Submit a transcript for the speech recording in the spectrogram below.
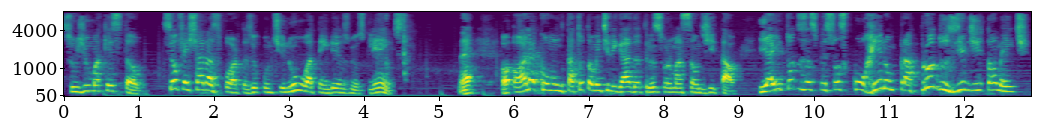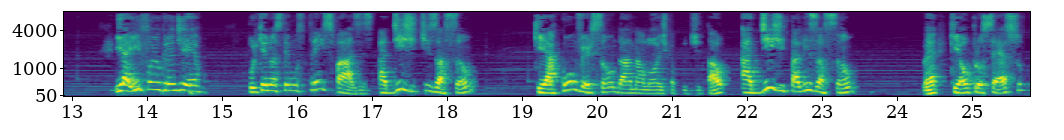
surgiu uma questão. Se eu fechar as portas, eu continuo atendendo os meus clientes? Né? Olha como está totalmente ligado à transformação digital. E aí todas as pessoas correram para produzir digitalmente. E aí foi o grande erro, porque nós temos três fases: a digitização, que é a conversão da analógica para o digital, a digitalização, né, que é o processo,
